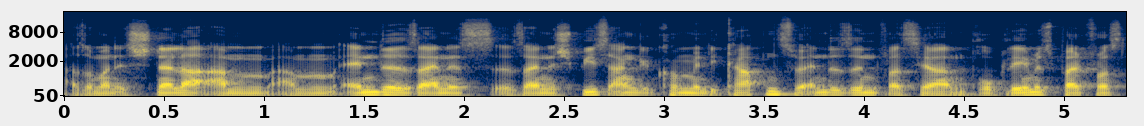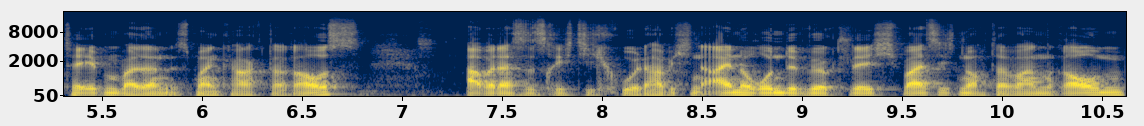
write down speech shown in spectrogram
Also man ist schneller am, am Ende seines, seines Spiels angekommen, wenn die Karten zu Ende sind, was ja ein Problem ist bei Frosthaven, weil dann ist mein Charakter raus. Aber das ist richtig cool. Da habe ich in einer Runde wirklich, weiß ich noch, da war ein Raum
